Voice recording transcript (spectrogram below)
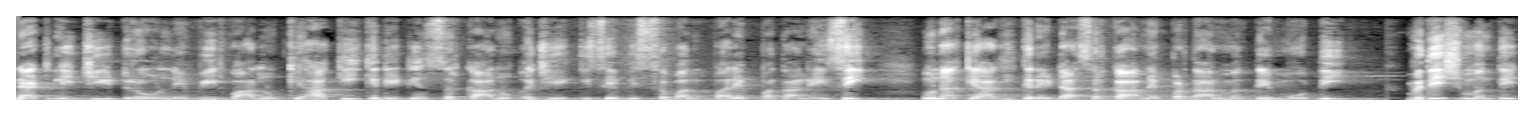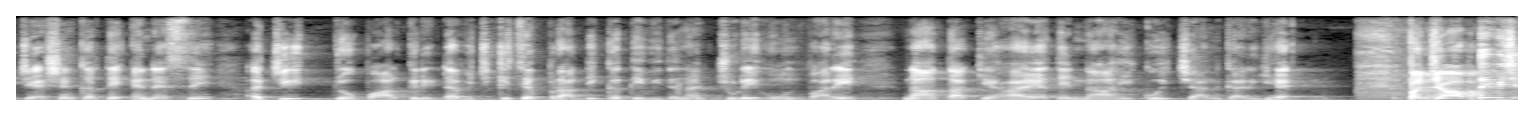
ਨੈਟਲੀ ਜੀ ਡਰੋਨ ਨੇ ਵੀਰਵਾਰ ਨੂੰ ਕਿਹਾ ਕਿ ਕੈਨੇਡੀਅਨ ਸਰਕਾਰ ਨੂੰ ਅਜਿਹੇ ਕਿਸੇ ਵੀ ਸਬੰਧ ਬਾਰੇ ਪਤਾ ਨਹੀਂ ਸੀ। ਉਹਨਾਂ ਕਿਹਾ ਕਿ ਕੈਨੇਡਾ ਸਰਕਾਰ ਨੇ ਪ੍ਰਧਾਨ ਮੰਤਰੀ ਮੋਦੀ ਵਿਦੇਸ਼ ਮੰਤਰੀ ਜੈਸ਼ੰਕਰ ਤੇ ਐਨਐਸਏ ਅਜੀਤ ਡੋਪਾਲ ਕੈਨੇਡਾ ਵਿੱਚ ਕਿਸੇ ਅਪਰਾਧਿਕ ਗਤੀਵਿਧੀ ਨਾਲ ਜੁੜੇ ਹੋਣ ਬਾਰੇ ਨਾ ਤਾਂ ਕਿਹਾ ਹੈ ਅਤੇ ਨਾ ਹੀ ਕੋਈ ਜਾਣਕਾਰੀ ਹੈ। ਪੰਜਾਬ ਦੇ ਵਿੱਚ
